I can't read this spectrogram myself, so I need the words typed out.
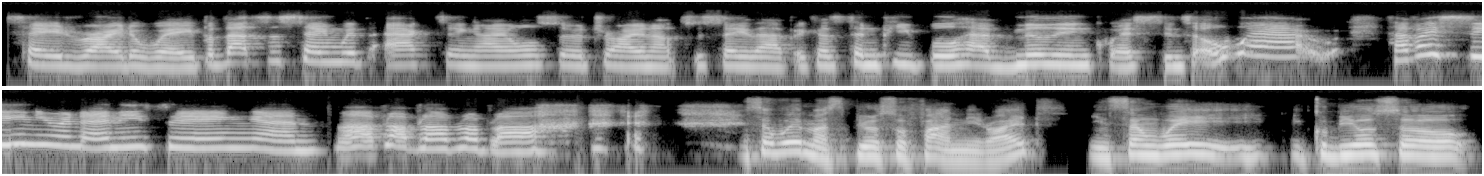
say it right away. But that's the same with acting. I also try not to say that because then people have million questions. Oh, where have I seen you in anything? And blah blah blah blah blah. in some way, it must be also funny, right? In some way, it could be also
